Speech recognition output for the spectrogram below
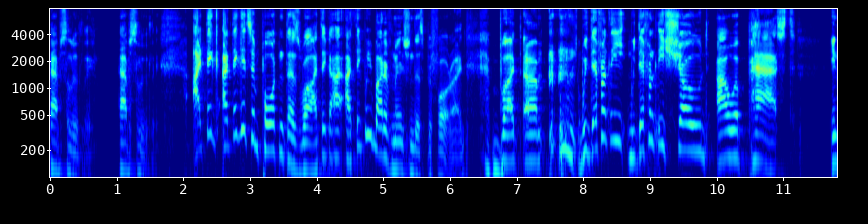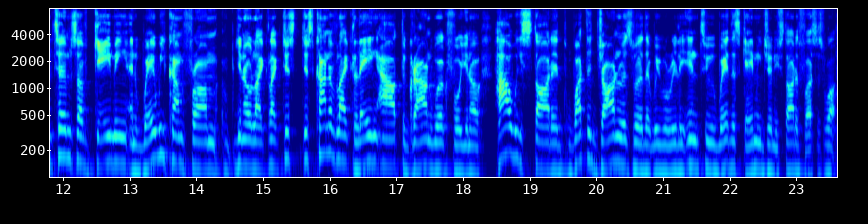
Absolutely. Absolutely. I think I think it's important as well. I think I, I think we might have mentioned this before, right? But um, we definitely we definitely showed our past in terms of gaming and where we come from. You know, like like just just kind of like laying out the groundwork for you know how we started, what the genres were that we were really into, where this gaming journey started for us as well.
